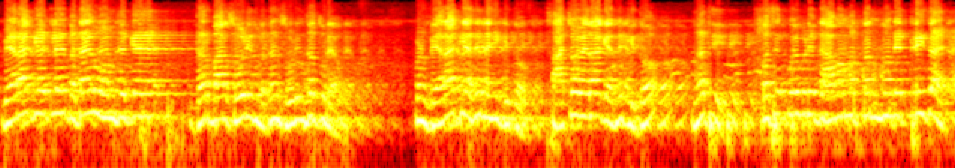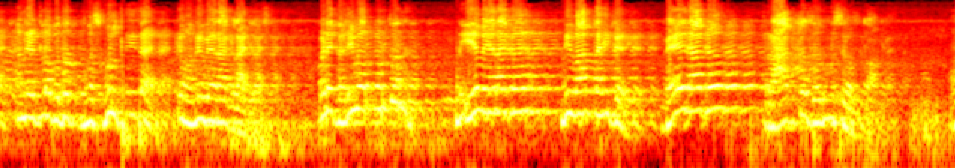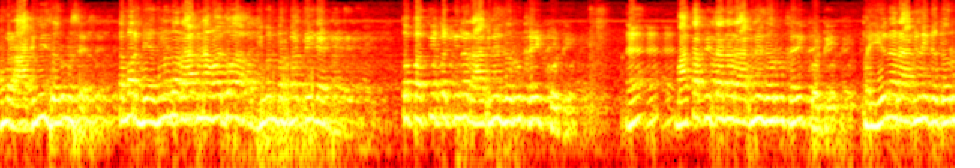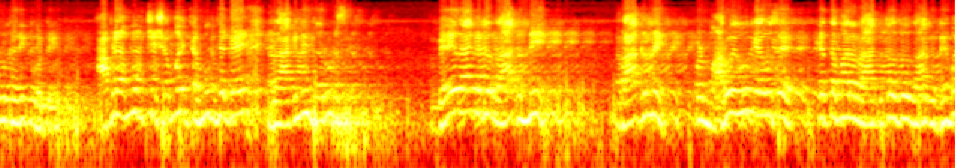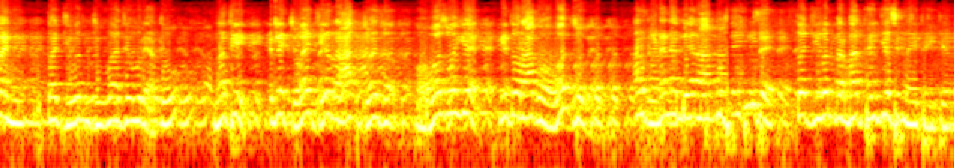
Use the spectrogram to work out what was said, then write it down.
વૈરાગ્ય એટલે બધા એવું સમજે કે ઘર બહાર છોડીને બધાને છોડીને જતું રહેવું. પણ વૈરાગ્ય એને નહીં કીધો. સાચો વૈરાગ્ય એને કીધો નથી. પછી કોઈ બધી ગાવામાં તન મન એક થઈ જાય અને એટલો બધો મશગુલ થઈ જાય કે મને વૈરાગ લાગ્યો છે. પણ એ ઘણી વાર પડતો ને. પણ એ વૈરાગની વાત નહીં કરી. વૈરાગ રાગ તો જરૂર છે આપણે આમ રાગની જરૂર છે. તમારે બેજણનો રાગ ના હોય તો જીવન બરબાદ થઈ જાય. તો પતિ પત્નીના રાગની જરૂર ખરી ખોટી? હે? માતા પિતાના રાગની જરૂર ખરી ખોટી? ભાઈઓના રાગની જરૂર ખરી ખોટી? આપણે અમુક સમય અમુક જગ્યાએ રાગની જરૂર છે. વૈરાગ એટલે રાગ નહીં. રાગ નહીં. પણ મારું એવું કહેવું છે કે તમારો રાગ તો જો રાગ ન હોય ને તો જીવન જીવવા જેવું રહેતું નથી. એટલે જોય જે રાગ જોય હોવો જોઈએ, એ તો રાગ હોવો જ જોવે અને ઘણાને બે રાગું થઈ ગયું છે, તો જીવન બરબાદ થઈ જશે કે નહીં થઈ જશે?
